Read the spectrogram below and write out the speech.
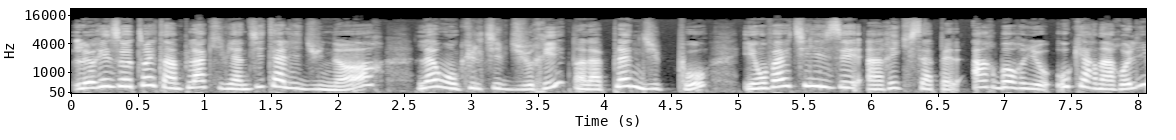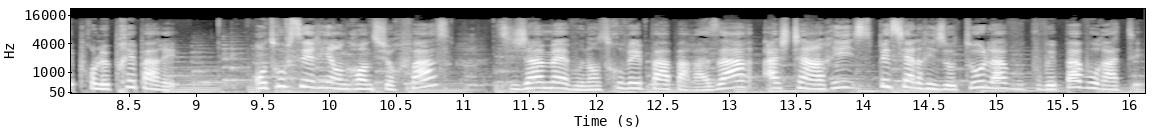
Le risotto est un plat qui vient d'Italie du Nord, là où on cultive du riz dans la plaine du Pô, et on va utiliser un riz qui s'appelle arborio ou carnaroli pour le préparer. On trouve ces riz en grande surface. Si jamais vous n'en trouvez pas par hasard, achetez un riz spécial risotto, là vous pouvez pas vous rater.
